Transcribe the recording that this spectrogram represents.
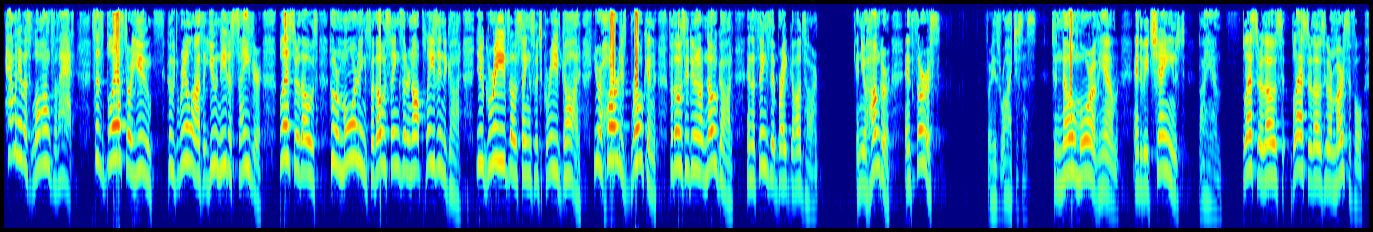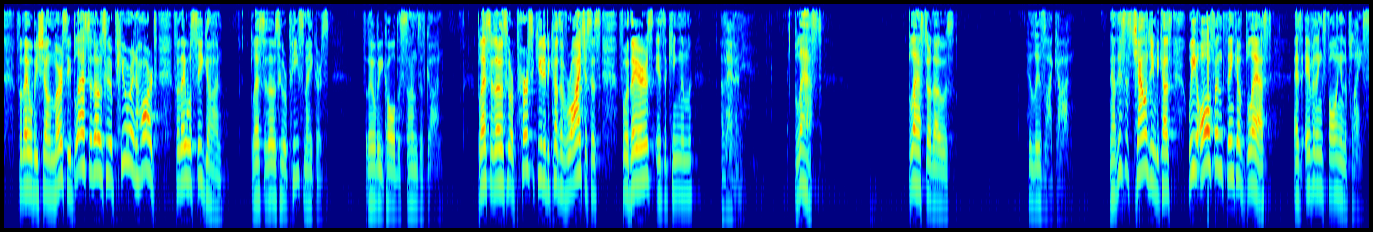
How many of us long for that? It says, Blessed are you who realize that you need a Savior. Blessed are those who are mourning for those things that are not pleasing to God. You grieve those things which grieve God. Your heart is broken for those who do not know God and the things that break God's heart. And you hunger and thirst for His righteousness, to know more of Him and to be changed by Him. Blessed are those, blessed are those who are merciful, for they will be shown mercy. Blessed are those who are pure in heart, for they will see God. Blessed are those who are peacemakers, for they will be called the sons of God. Blessed are those who are persecuted because of righteousness, for theirs is the kingdom of heaven. Blessed. Blessed are those who live like God. Now, this is challenging because we often think of blessed as everything's falling into place.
